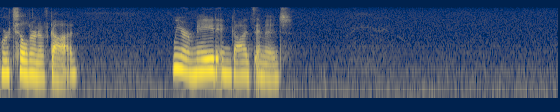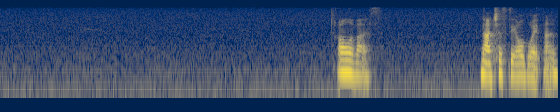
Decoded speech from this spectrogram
we're children of God. We are made in God's image. All of us not just the old white men.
